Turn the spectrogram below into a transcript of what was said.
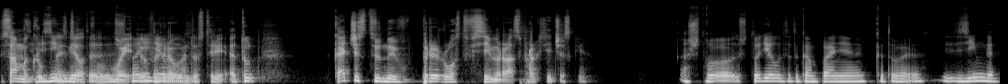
Самая крупная Zynga сделка в, в игровой делают? индустрии. А тут качественный прирост в 7 раз практически. А что, что делает эта компания, которая Zynga?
